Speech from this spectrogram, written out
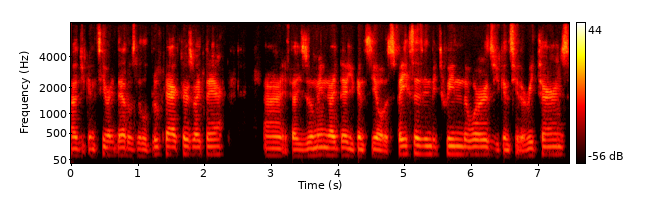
As you can see right there, those little blue characters right there. Uh, if I zoom in right there, you can see all the spaces in between the words. You can see the returns.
